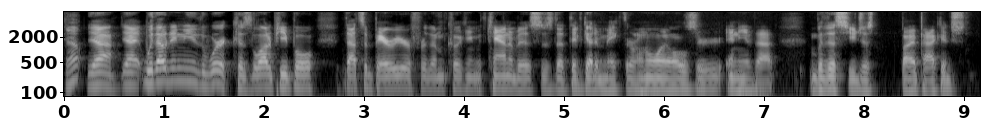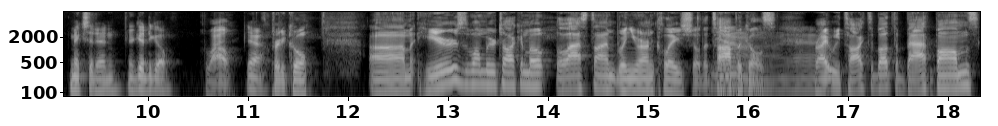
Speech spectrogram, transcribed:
Yep. Yeah, yeah, without any of the work, because a lot of people that's a barrier for them cooking with cannabis is that they've got to make their own oils or any of that. With this, you just buy a package, mix it in, you're good to go. Wow. Yeah. It's pretty cool. Um, here's the one we were talking about the last time when you were on Clay's show, the topicals. Right? We talked about the bath bombs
